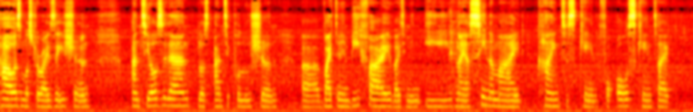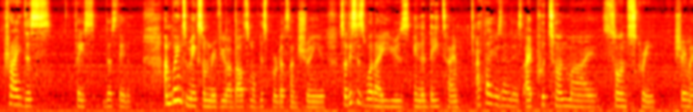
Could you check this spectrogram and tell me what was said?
hours moisturization, antioxidant plus anti-pollution, uh, vitamin B5, vitamin E, niacinamide, kind to skin for all skin type try this face this thing. I'm going to make some review about some of these products i'm showing you. So this is what i use in the daytime. After using this i put on my sunscreen. Show my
